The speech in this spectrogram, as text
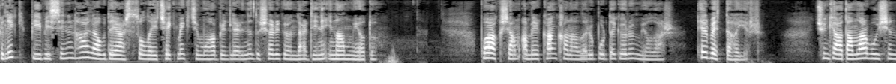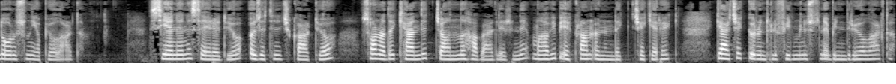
Glick, BBC'nin hala bu değersiz olayı çekmek için muhabirlerini dışarı gönderdiğine inanmıyordu. Bu akşam Amerikan kanalları burada görünmüyorlar. Elbette hayır. Çünkü adamlar bu işin doğrusunu yapıyorlardı. CNN'i seyrediyor, özetini çıkartıyor, sonra da kendi canlı haberlerini mavi bir ekran önünde çekerek gerçek görüntülü filmin üstüne bindiriyorlardı.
